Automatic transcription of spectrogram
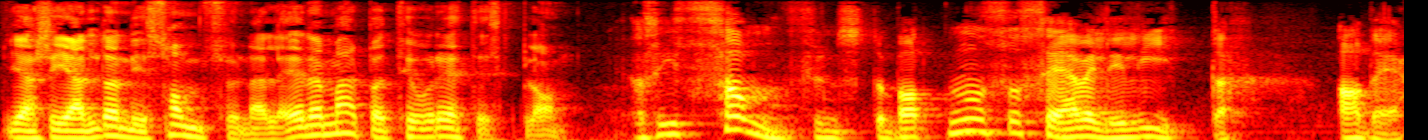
gjør seg gjeldende i samfunnet, eller er det mer på et teoretisk plan? Altså I samfunnsdebatten så ser jeg veldig lite av det.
